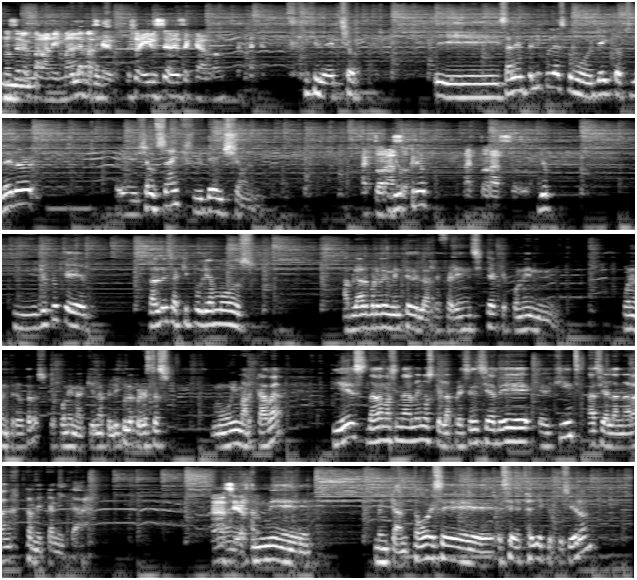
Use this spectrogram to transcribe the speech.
No sirve Mm, para animales más que reírse de ese cabrón. Sí, de hecho. Y salen películas como Jacob's Leather, eh, Shawshank Redemption. Actorazo, Yo creo, actorazo. yo, mm, yo creo que tal vez aquí podríamos hablar brevemente de la referencia que ponen, bueno, entre otras, que ponen aquí en la película, pero esta es muy marcada. Y es nada más y nada menos que la presencia de el hint hacia la naranja mecánica. Ah, A cierto. mí me, me encantó ese, ese detalle que pusieron.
